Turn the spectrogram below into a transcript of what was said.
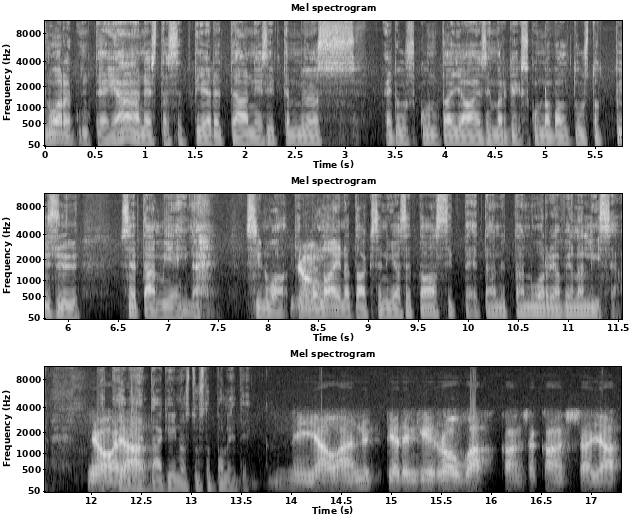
nuoret nyt ei äänestä, se tiedetään, niin sitten myös eduskunta ja esimerkiksi kunnanvaltuustot pysyy setämiehinä sinua Kimmo lainatakseni ja se taas sitten etäännyttää nuoria vielä lisää. Joo, ja, vähentää kiinnostusta politiikkaan. Niin, ja onhan nyt tietenkin rouva kanssa kanssa ja,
